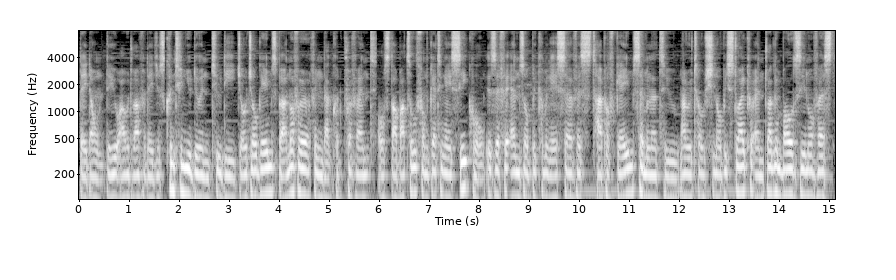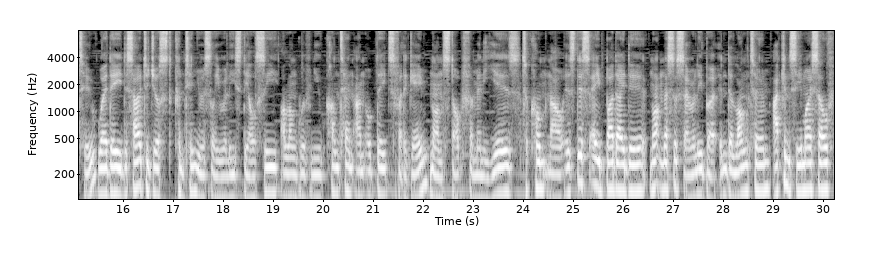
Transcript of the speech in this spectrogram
they don't do. I would rather they just continue doing 2D JoJo games. But another thing that could prevent All Star Battle from getting a sequel is if it ends up becoming a service type of game similar to Naruto Shinobi Striker and Dragon Ball Xenoverse 2, where they decide to just continue continuously release DLC along with new content and updates for the game non-stop for many years to come now. Is this a bad idea? Not necessarily, but in the long term, I can see myself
